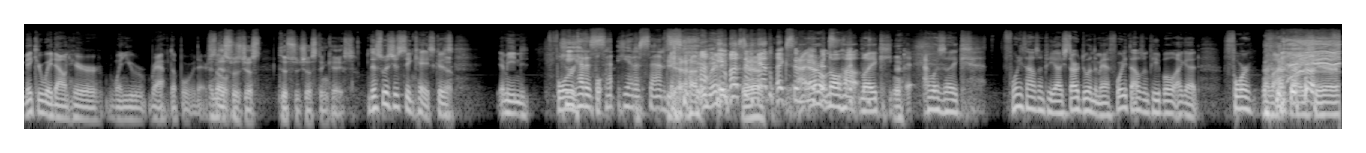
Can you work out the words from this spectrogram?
make your way down here when you wrapped up over there." And so this was just this was just in case. this was just in case because, I mean, for he had a for- sen- he had a sense. Yeah. he must have had like some. I, I don't know sense. how. Like, I was like, forty thousand people. I started doing the math. Forty thousand people. I got four of guys here.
